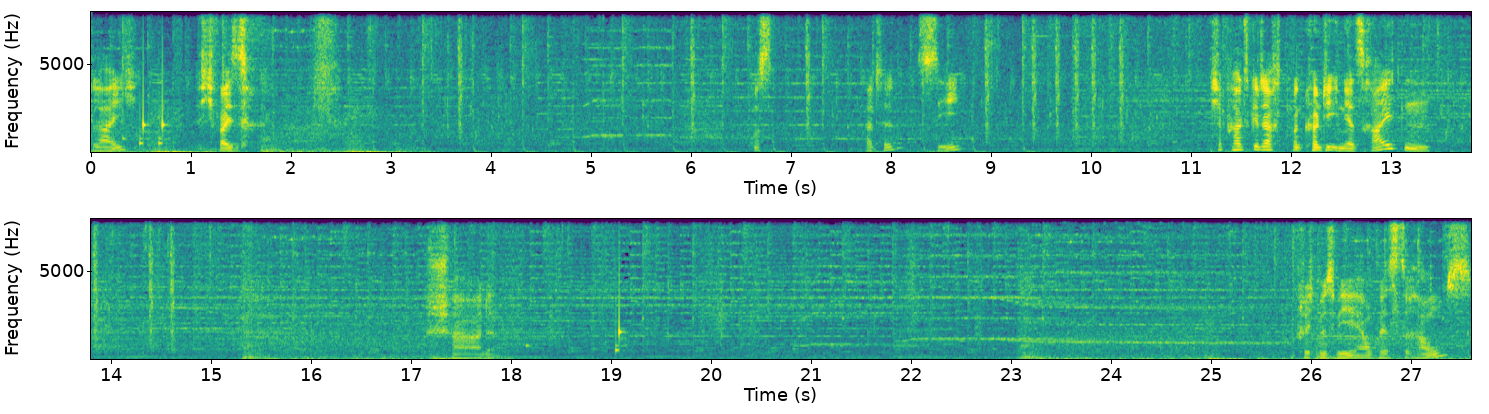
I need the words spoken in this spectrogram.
Gleich. Ich weiß... Was? Warte. Sie? Ich habe halt gedacht, man könnte ihn jetzt reiten. Vielleicht müssen wir hier auch erst raus.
